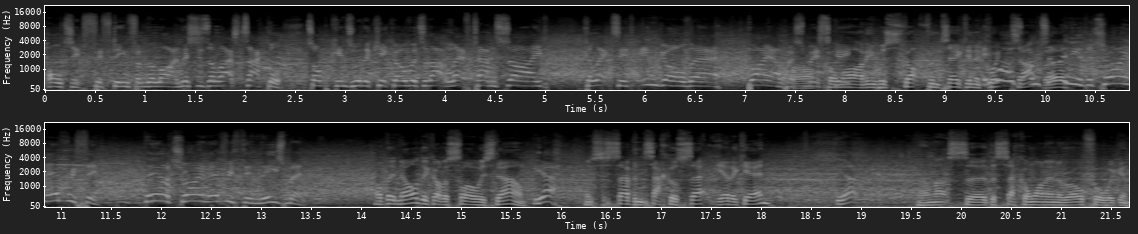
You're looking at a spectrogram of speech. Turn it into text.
halted 15 from the line. This is the last tackle. Tomkins with a kick over to that left hand side. Collected in goal there by Abbas oh, Come on, he was stopped from taking a quick tap. I'm telling you, they're trying everything. They are trying everything, these men. Well, they know they've got to slow us down. Yeah. It's a seven tackle set yet again. Yeah. And that's uh, the second one in a row for Wigan.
